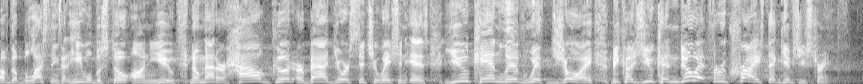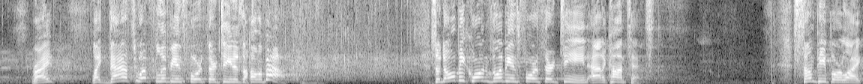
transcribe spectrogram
of the blessings that he will bestow on you, no matter how good or bad your situation is, you can live with joy because you can do it through Christ that gives you strength right? Like that's what Philippians 4:13 is all about. So don't be quoting Philippians 4:13 out of context. Some people are like,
